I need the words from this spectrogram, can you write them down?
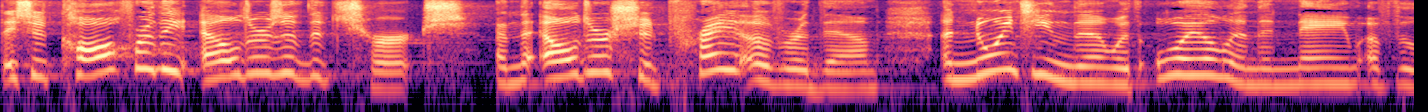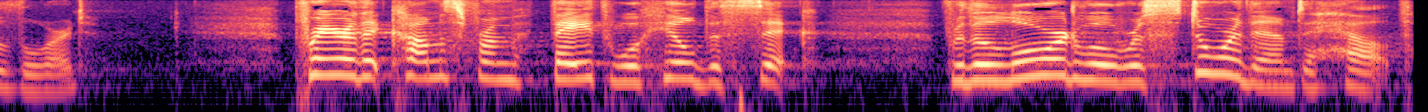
they should call for the elders of the church, and the elders should pray over them, anointing them with oil in the name of the Lord. Prayer that comes from faith will heal the sick, for the Lord will restore them to health.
